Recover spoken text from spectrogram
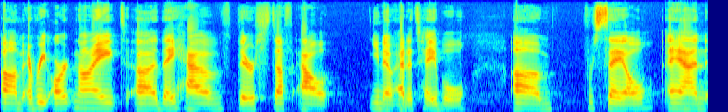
um, every art night uh, they have their stuff out, you know, at a table um, for sale, and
